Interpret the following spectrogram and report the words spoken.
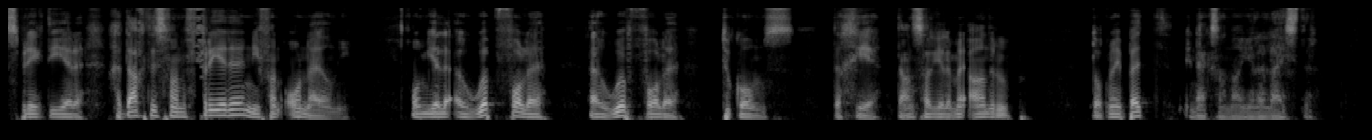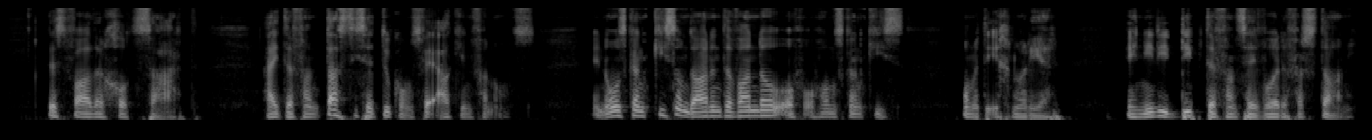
spreek die Here, gedagtes van vrede, nie van onheil nie, om julle 'n hoopvolle, 'n hoopvolle toekoms te gee. Dan sal julle my aanroep tot my bid en ek sal na julle luister. Dis Vader God se hart. Hy het 'n fantastiese toekoms vir elkeen van ons. En ons kan kies om daarin te wandel of, of ons kan kies om dit te ignoreer en nie die diepte van sy woorde verstaan nie.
